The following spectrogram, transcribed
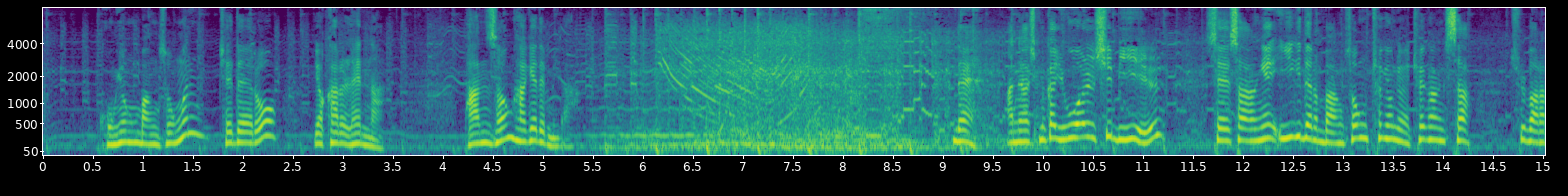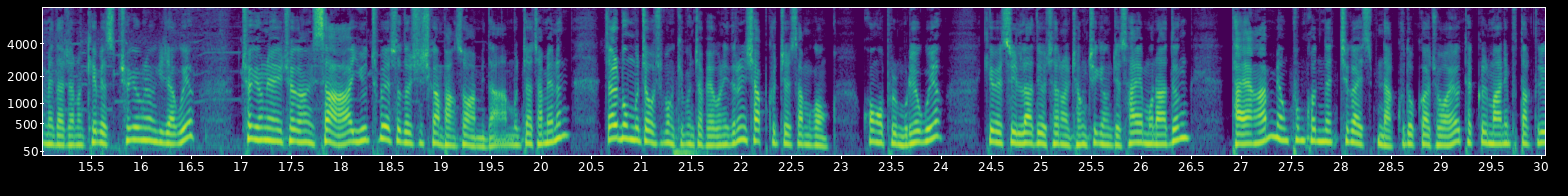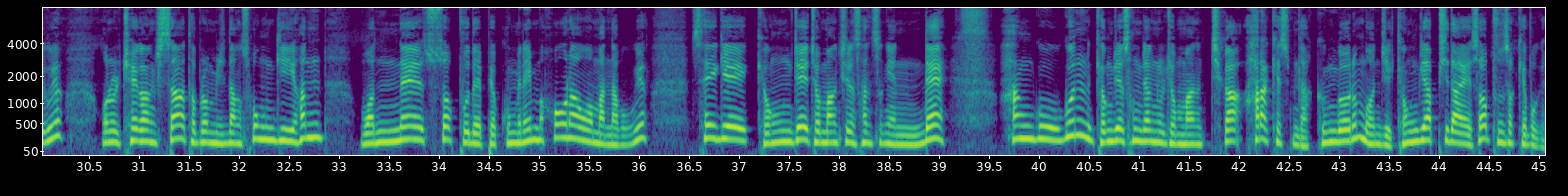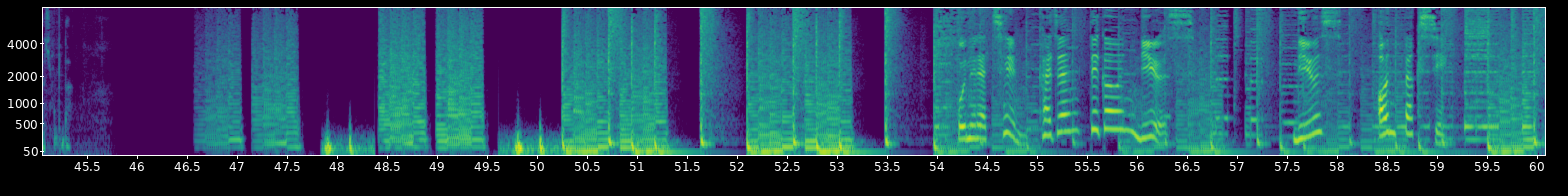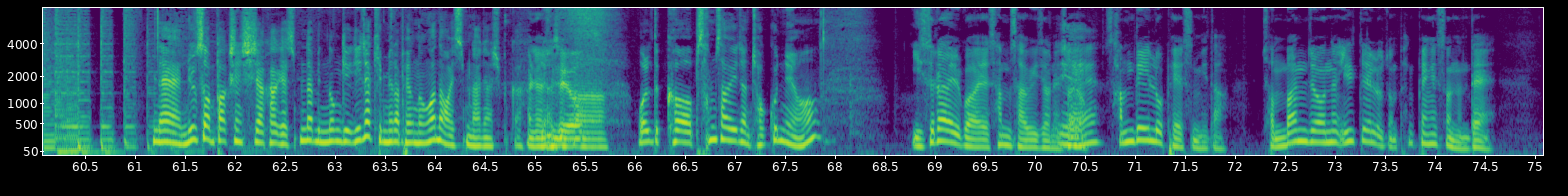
공영방송은 제대로 역할을 했나? 반성하게 됩니다. 네. 안녕하십니까. 6월 12일 세상에 이익이 되는 방송 최경령의 최강시사 출발합니다. 저는 KBS 최경령 기자고요. 최경련의 최강사 유튜브에서도 실시간 방송합니다. 문자 자면은 짧은 문자 50원 기본자 100원이 드는 샵 9730 콩오플 무료고요. KBS 일라디오 채널 정치 경제 사회문화 등 다양한 명품 콘텐츠가 있습니다. 구독과 좋아요 댓글 많이 부탁드리고요. 오늘 최강시사 더불어민주당 송기현 원내 수석 부대표 국민의힘 허은하 의원 만나보고요. 세계 경제 전망치는 상승했는데 한국은 경제 성장률 전망치가 하락했습니다. 근거는 뭔지 경제합시다에서 분석해 보겠습니다. 오늘 아침 가장 뜨거운 뉴스 뉴스 unboxing 네 뉴스 unboxing 시작하겠습니다. 민동기 기자 김민아 평론가 나와 있습니다. 안녕하십니까? 안녕하세요. 월드컵 3, 4위전 졌군요. 이스라엘과의 3, 4위전에서요. 예. 3대 1로 패했습니다. 전반전은 1대 1로 좀 팽팽했었는데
